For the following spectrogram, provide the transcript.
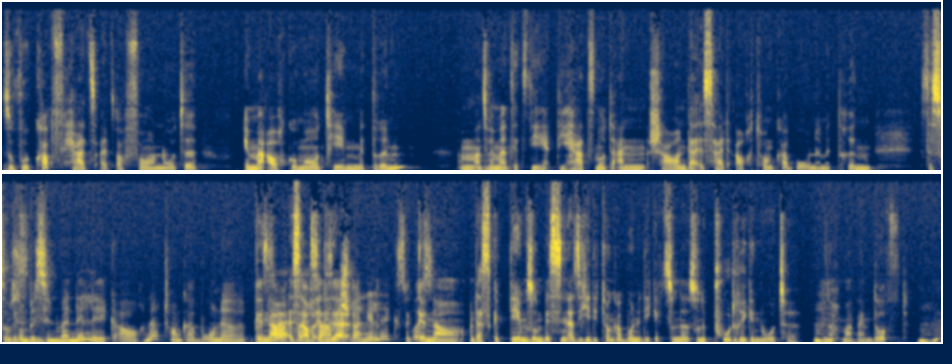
sowohl Kopf, Herz als auch Fondnote, immer auch Gourmand-Themen mit drin. Ähm, also wenn wir uns jetzt die, die Herznote anschauen, da ist halt auch Tonkabohne mit drin. Das ist so ein, bisschen, so ein bisschen vanillig auch, ne? Tonkabohne. Genau, ist auch in dieser, vanillig. Sowas. Genau. Und das gibt dem so ein bisschen, also hier die Tonkabohne, die gibt so eine, so eine pudrige Note mhm. nochmal beim Duft. Mhm.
